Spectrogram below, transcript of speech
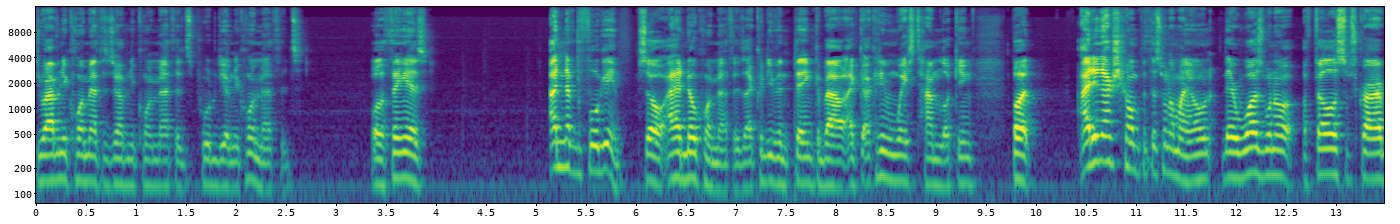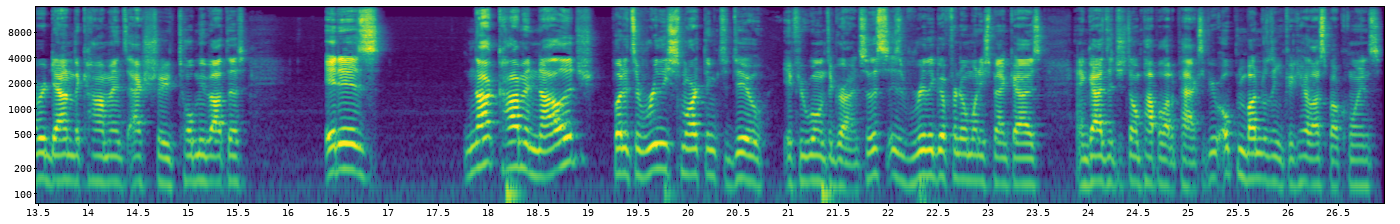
Do I have any coin methods? Do I have any coin methods? Poodle, do you have any coin methods? Well, the thing is, I didn't have the full game, so I had no coin methods. I couldn't even think about. I, I couldn't even waste time looking. But I didn't actually come up with this one on my own. There was one of a fellow subscriber down in the comments actually told me about this. It is not common knowledge, but it's a really smart thing to do if you're willing to grind. So this is really good for no money spent guys and guys that just don't pop a lot of packs. If you open bundles and you could care less about coins,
